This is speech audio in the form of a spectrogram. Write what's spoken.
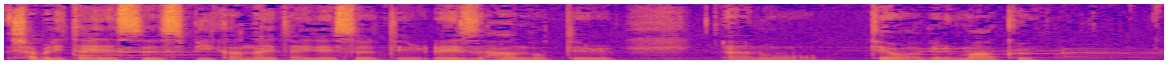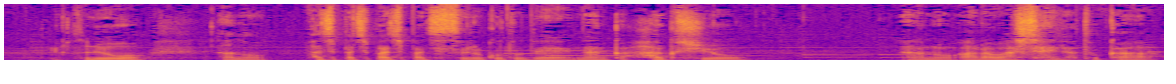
喋りたいですスピーカーになりたいですっていうレイズハンドっていうあの手を挙げるマーク。それをあのパチパチパチパチすることでなんか拍手をあの表したりだとか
